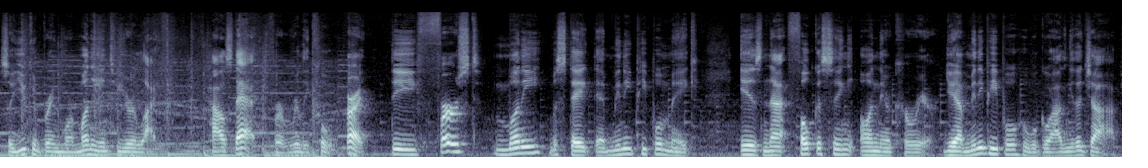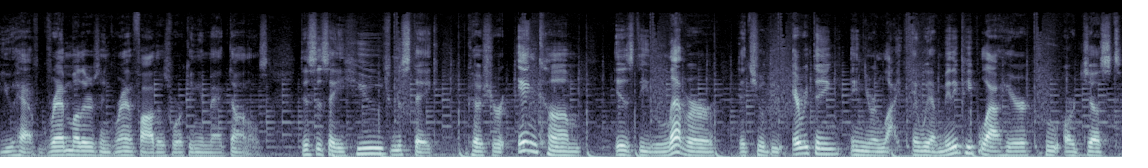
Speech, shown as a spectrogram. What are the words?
so you can bring more money into your life. How's that for really cool? All right, the first money mistake that many people make is not focusing on their career. You have many people who will go out and get a job. You have grandmothers and grandfathers working in McDonald's. This is a huge mistake because your income is the lever that you'll do everything in your life. And we have many people out here who are just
